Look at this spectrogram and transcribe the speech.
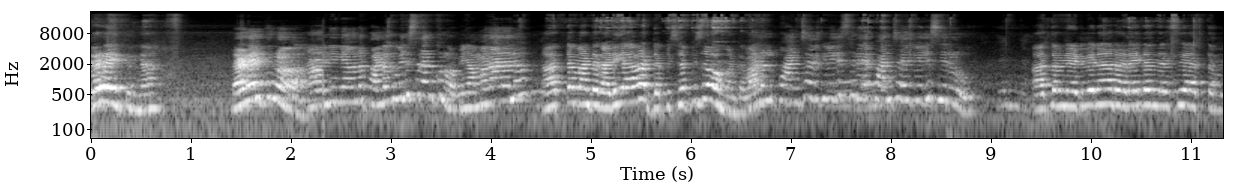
రెడీ అవుతుందా రెడీ అవుతున్నావా? నేను ఏమైనా పండుగ పిలుస్తారు అనుకున్నావు మీ అమ్మ నాన్నలు? అత్తమ్మంట రెడీ కావద్దా పిస పిసవమంటవా వాళ్ళు పంచాయతీకి పిలిచిరే పంచాయతీ పిలిచిర్రు అత్తమ్మ ఎటువైనా రెడీ అవుతాను తెలిసి అత్తమ్మ.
